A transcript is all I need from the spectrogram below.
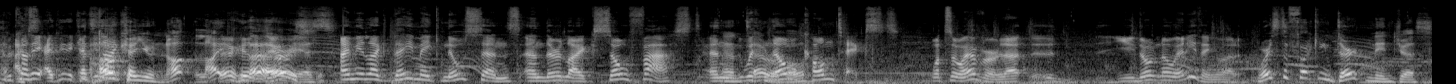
I Because think, I think the it's cutscenes How like- can you not like they're those? hilarious. I mean, like they make no sense, and they're like so fast and, And with no context whatsoever that uh, you don't know anything about it. Where's the fucking dirt ninjas?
